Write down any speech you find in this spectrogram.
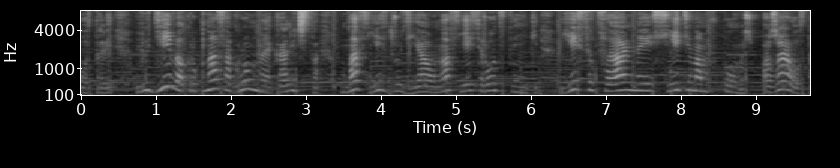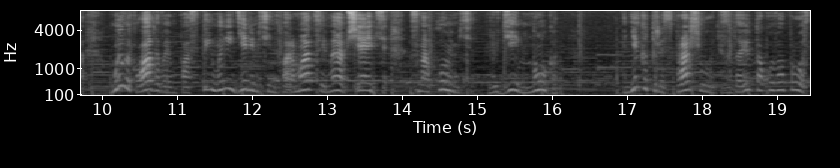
острове. Людей вокруг нас огромное количество. У нас есть друзья, у нас есть родственники, есть социальные сети нам в помощь. Пожалуйста, мы выкладываем посты, мы делимся информацией, мы общаемся, знакомимся. Людей много. Некоторые спрашивают задают такой вопрос,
